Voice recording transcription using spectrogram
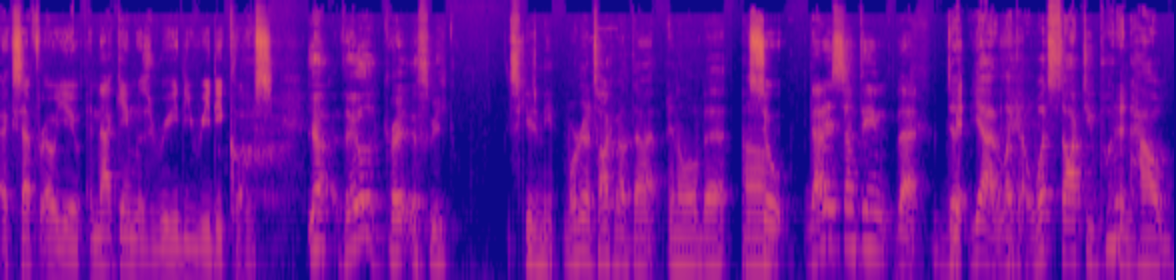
except for OU, and that game was really, really close. Yeah, they look great this week. Excuse me. We're gonna talk about that in a little bit. Um, so that is something that D- yeah, like what stock do you put in how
